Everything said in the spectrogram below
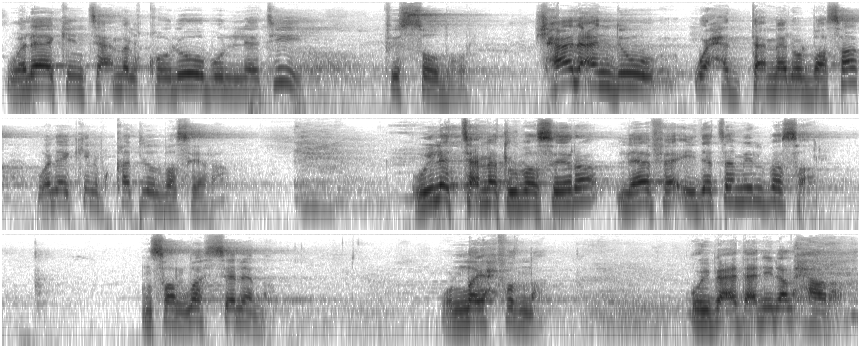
ولكن تعمل القلوب التي في الصدور. شحال عنده واحد تعمل البصر ولكن بقات له البصيرة؟ وإلا تعمت البصيرة لا فائدة من البصر. نسأل الله السلامة. والله يحفظنا. ويبعد علينا الحرام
